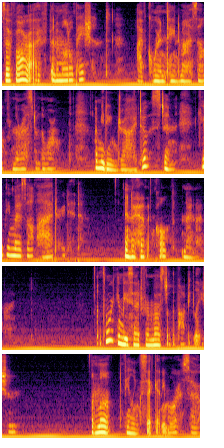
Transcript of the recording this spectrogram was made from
So far, I've been a model patient. I've quarantined myself from the rest of the world. I'm eating dry toast and keeping myself hydrated. And I haven't called 999. That's more can be said for most of the population. I'm not feeling sick anymore, so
